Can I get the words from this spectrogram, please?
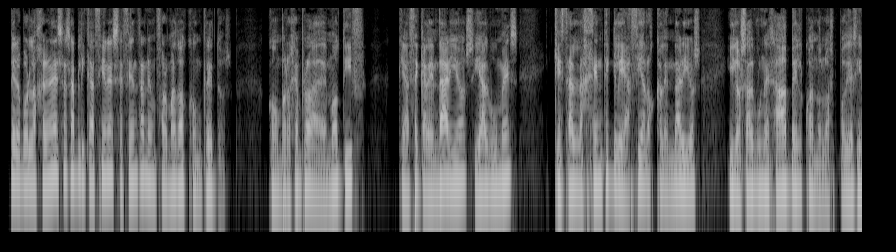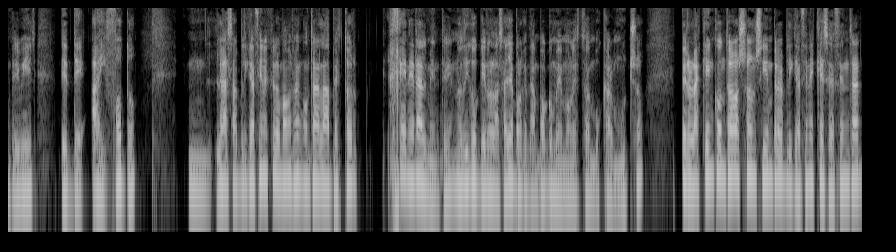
pero por lo general esas aplicaciones se centran en formatos concretos, como por ejemplo la de Motif, que hace calendarios y álbumes, que está la gente que le hacía los calendarios y los álbumes a Apple cuando los podías imprimir desde iPhoto. Mm, las aplicaciones que nos vamos a encontrar en la App Store generalmente, no digo que no las haya porque tampoco me he molestado en buscar mucho, pero las que he encontrado son siempre aplicaciones que se centran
